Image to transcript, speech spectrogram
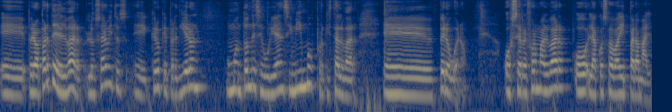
eh, pero aparte del VAR, los árbitros eh, creo que perdieron un montón de seguridad en sí mismos porque está el VAR. Pero bueno, o se reforma el VAR o la cosa va a ir para mal.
